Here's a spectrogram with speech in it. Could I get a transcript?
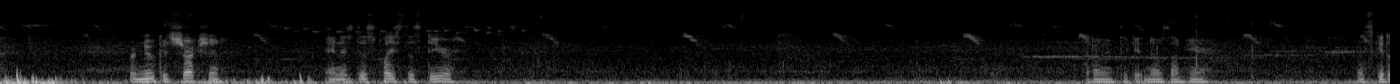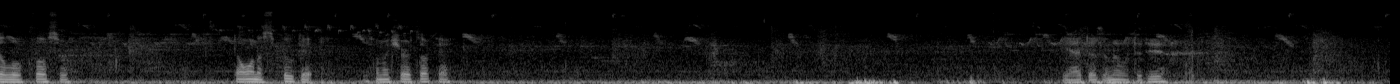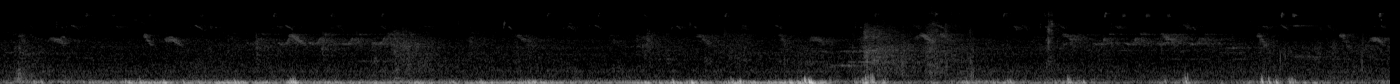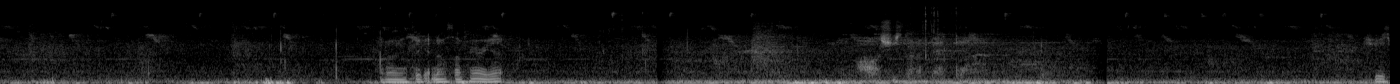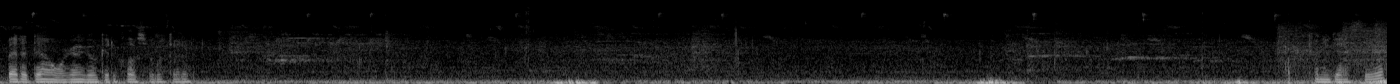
for new construction and it's displaced this deer. I don't even think it knows I'm here. Let's get a little closer. Don't want to spook it. Just want to make sure it's okay. Yeah, it doesn't know what to do. I don't even think it knows I'm here yet. Oh, she's gonna bed down. She just bedded down. We're gonna go get a closer look at her. Can you guys see her?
